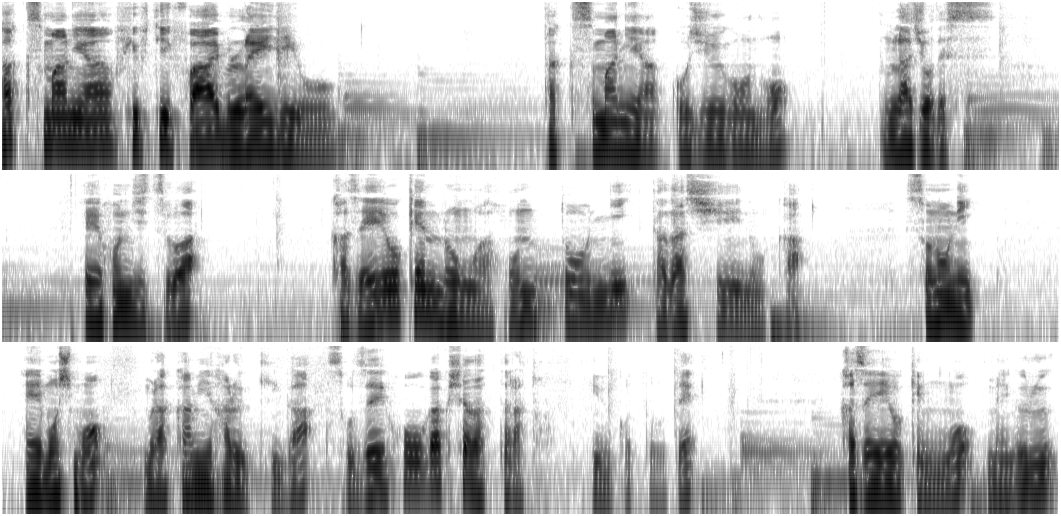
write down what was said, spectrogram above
タックスマニア55レディオタックスマニア55のラジオです、えー、本日は課税要件論は本当に正しいのか。その2、えー、もしも村上春樹が租税法学者だったらということで課税要件をめぐる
